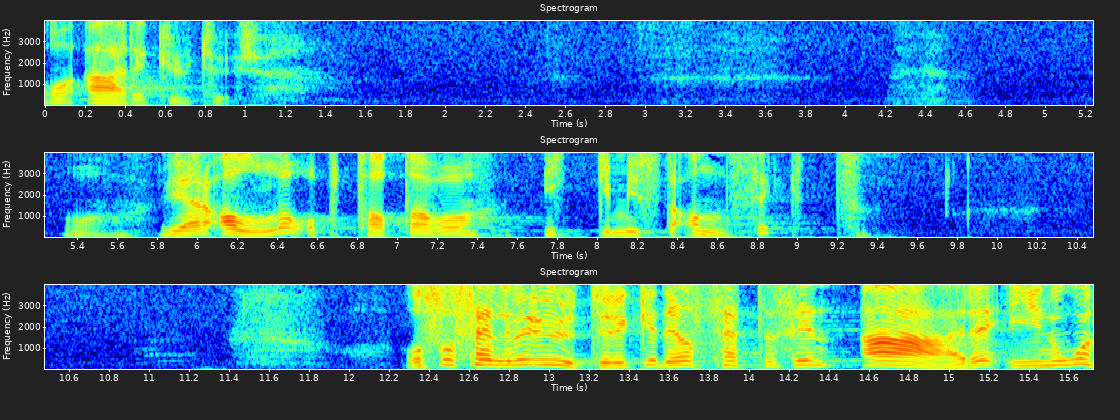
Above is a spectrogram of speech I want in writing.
og ærekultur. Og vi er alle opptatt av å ikke miste ansikt. Og så selve uttrykket, det å sette sin ære i noe,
